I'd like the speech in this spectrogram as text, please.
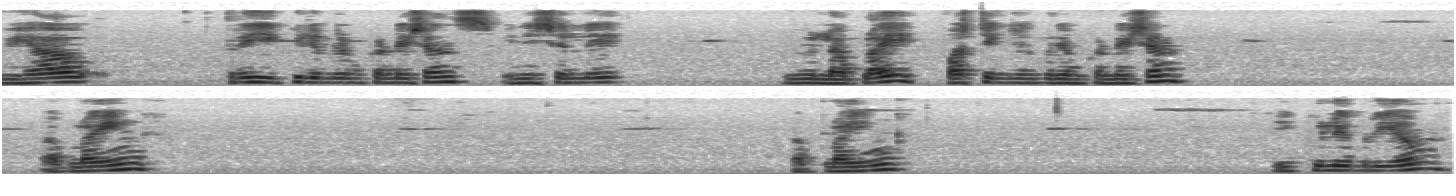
we have three equilibrium conditions. Initially we will apply first equilibrium condition. Applying. Applying equilibrium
